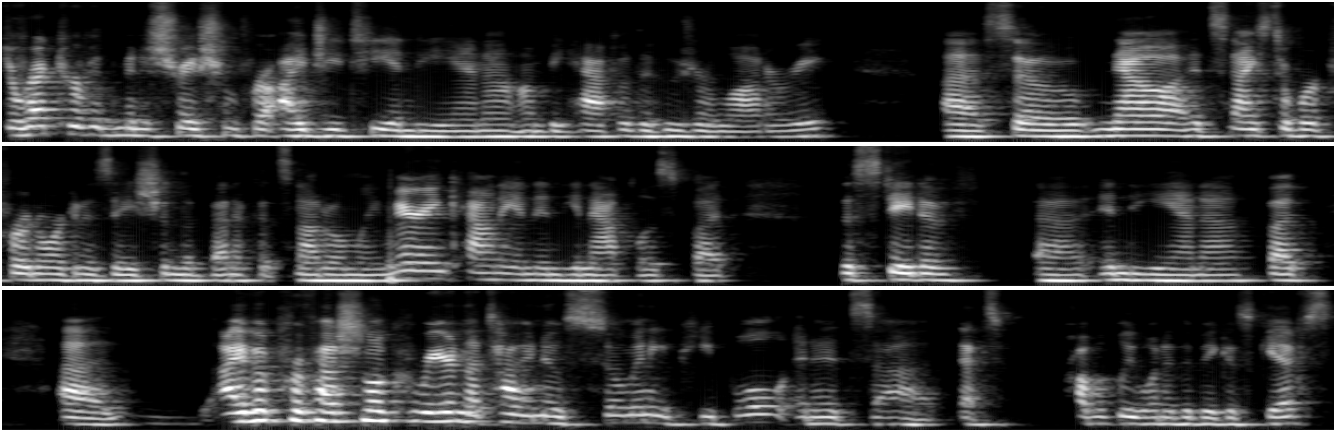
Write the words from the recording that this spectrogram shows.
director of administration for IGT Indiana on behalf of the Hoosier Lottery. Uh, so now it's nice to work for an organization that benefits not only Marion County and Indianapolis, but the state of uh, Indiana. But uh, I have a professional career, and that's how I know so many people, and it's uh, that's probably one of the biggest gifts.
